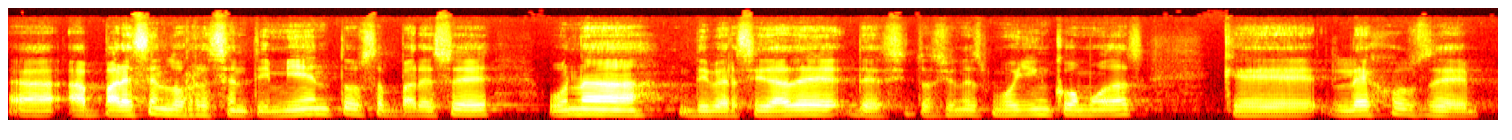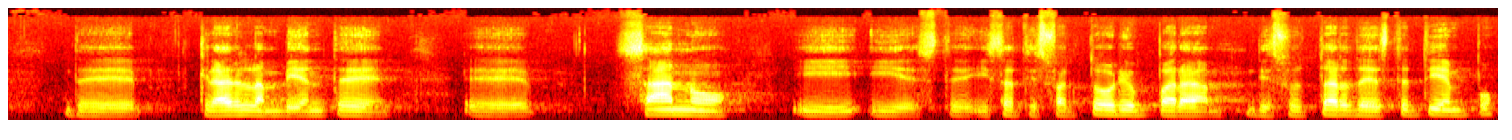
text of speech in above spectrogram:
aparecen los resentimientos, aparece una diversidad de, situaciones muy incómodas que lejos de, crear el ambiente sano, y, este, y satisfactorio para disfrutar de este tiempo,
